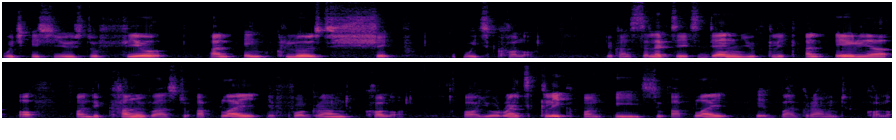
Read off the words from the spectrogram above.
which is used to fill an enclosed shape with color. You can select it, then you click an area of on the canvas to apply a foreground color or you right click on it to apply a background color.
